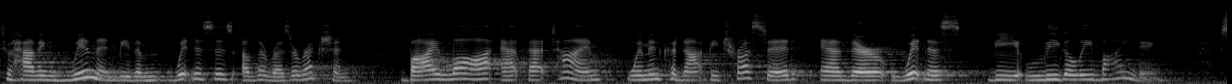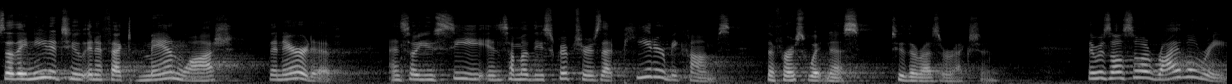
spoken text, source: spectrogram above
to having women be the witnesses of the resurrection. By law at that time, women could not be trusted and their witness be legally binding. So they needed to, in effect, man wash the narrative. And so you see in some of these scriptures that Peter becomes the first witness to the resurrection. There was also a rivalry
